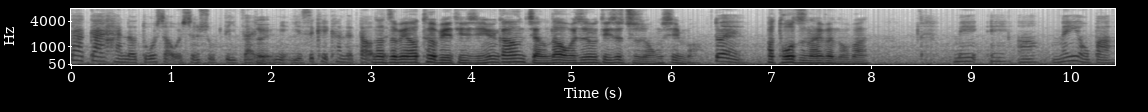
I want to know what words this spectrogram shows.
大概含了多少维生素 D 在里面，也是可以看得到的。那这边要特别提醒，因为刚刚讲到维生素 D 是脂溶性嘛，对，那、脱脂奶粉怎么办？没诶啊，没有吧？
